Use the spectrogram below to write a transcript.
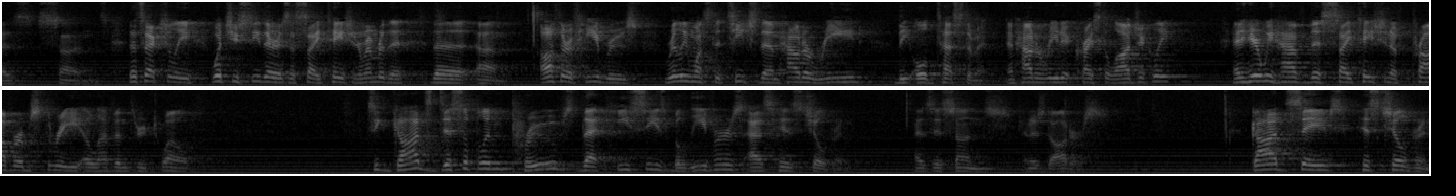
as sons. That's actually what you see there is a citation. Remember, the, the um, author of Hebrews really wants to teach them how to read the Old Testament and how to read it Christologically. And here we have this citation of Proverbs 3 11 through 12. See, God's discipline proves that he sees believers as his children, as his sons and his daughters. God saves his children.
